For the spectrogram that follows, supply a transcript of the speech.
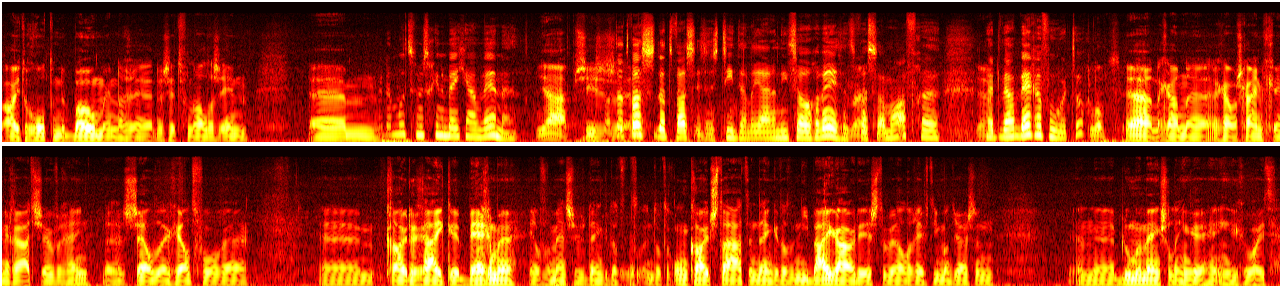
uitrottende boom en er, er zit van alles in. Um, maar daar moeten we misschien een beetje aan wennen. Ja, precies. Want dat was, dat was is tientallen jaren niet zo geweest. Het was allemaal afge, ja. weggevoerd, toch? Klopt. Ja, en daar gaan, uh, gaan waarschijnlijk generaties overheen. Hetzelfde geldt voor uh, um, kruidenrijke bermen. Heel veel mensen denken dat, dat er onkruid staat en denken dat het niet bijgehouden is. Terwijl er heeft iemand juist een, een uh, bloemenmengsel ingegooid.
